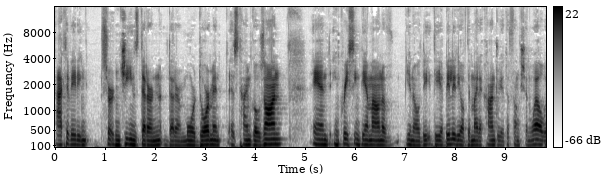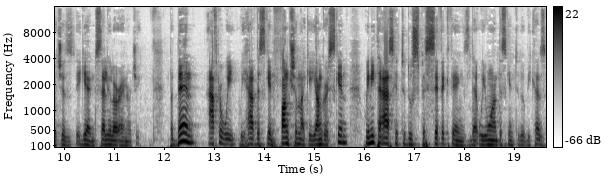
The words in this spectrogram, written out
activating certain genes that are that are more dormant as time goes on, and increasing the amount of, you know, the, the ability of the mitochondria to function well, which is again cellular energy. But then after we, we have the skin function like a younger skin, we need to ask it to do specific things that we want the skin to do because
